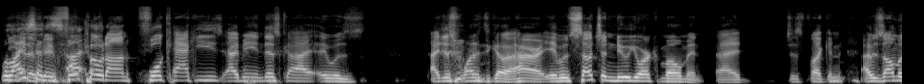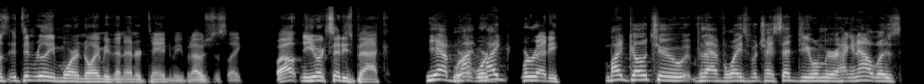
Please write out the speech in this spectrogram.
well, I said, full I- coat on, full khakis. I mean, this guy. It was. I just wanted to go. All right, it was such a New York moment. I just fucking. I was almost. It didn't really more annoy me than entertained me, but I was just like, well, New York City's back. "Yeah, We're my, we're, my we're ready. My go-to for that voice, which I said to you when we were hanging out, was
